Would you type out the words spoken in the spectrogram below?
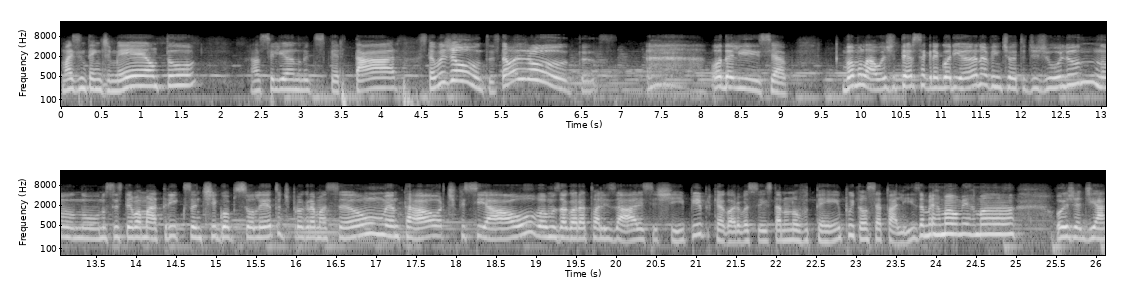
mais entendimento, auxiliando no despertar. Estamos juntos, estamos juntos. Ô, oh, delícia! Vamos lá, hoje terça gregoriana, 28 de julho, no, no, no, sistema Matrix antigo obsoleto de programação mental artificial. Vamos agora atualizar esse chip, porque agora você está no novo tempo, então se atualiza, meu irmão, minha irmã. Hoje é dia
